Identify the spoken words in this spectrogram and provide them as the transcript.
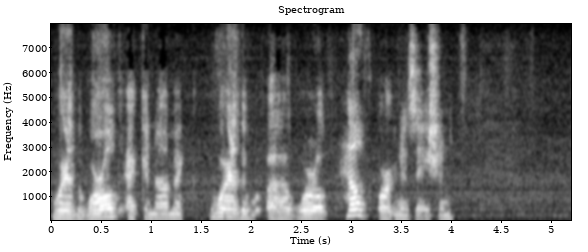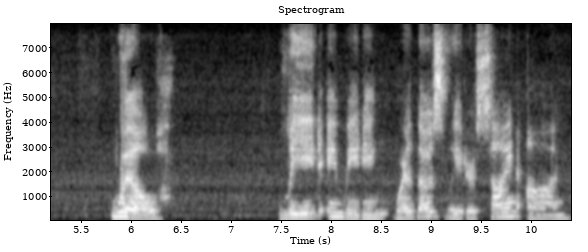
where the World Economic, where the uh, World Health Organization will lead a meeting where those leaders sign on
